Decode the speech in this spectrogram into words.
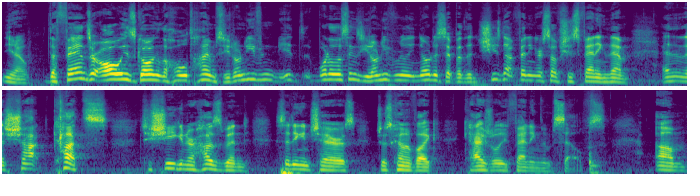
you know the fans are always going the whole time so you don't even it's one of those things you don't even really notice it but then she's not fanning herself she's fanning them. And then the shot cuts to Sheik and her husband sitting in chairs just kind of like casually fanning themselves. Um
